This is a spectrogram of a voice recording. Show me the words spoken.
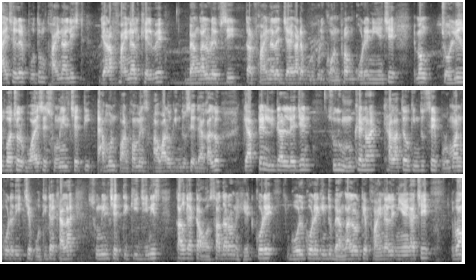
আইএসএলের প্রথম ফাইনালিস্ট যারা ফাইনাল খেলবে, ব্যাঙ্গালোর এফসি তার ফাইনালের জায়গাটা পুরোপুরি কনফার্ম করে নিয়েছে এবং চল্লিশ বছর বয়সে সুনীল ছেত্রী এমন পারফরমেন্স আবারও কিন্তু সে দেখাল। ক্যাপ্টেন লিডার লেজেন্ড শুধু মুখে নয়, খেলাতেও কিন্তু সে প্রমাণ করে দিচ্ছে প্রতিটা খেলায় সুনীল ছেত্রী কী জিনিস। কালকে একটা অসাধারণ হেড করে গোল করে কিন্তু ব্যাঙ্গালোরকে ফাইনালে নিয়ে গেছে। এবং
